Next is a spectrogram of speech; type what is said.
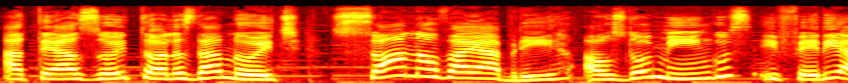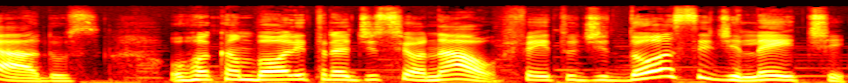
até às 8 horas da noite. Só não vai abrir aos domingos e feriados. O rocambole tradicional, feito de doce de leite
